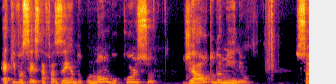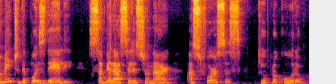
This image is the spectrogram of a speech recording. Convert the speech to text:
É que você está fazendo o longo curso de autodomínio. Somente depois dele saberá selecionar as forças que o procuram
